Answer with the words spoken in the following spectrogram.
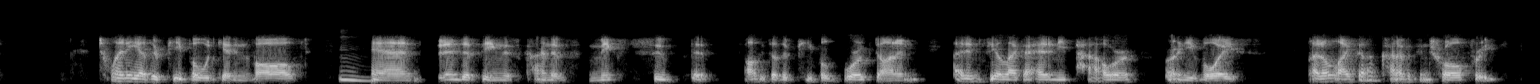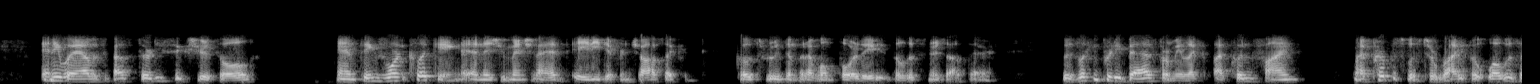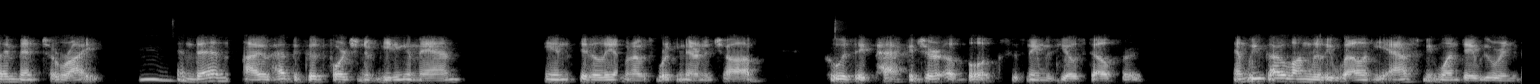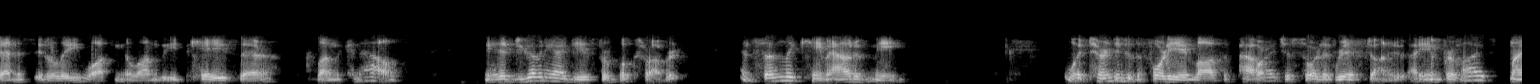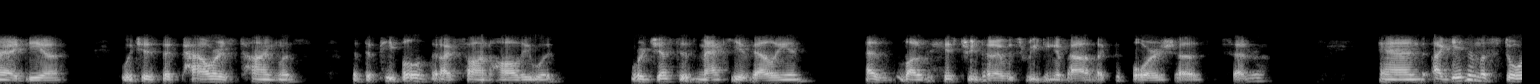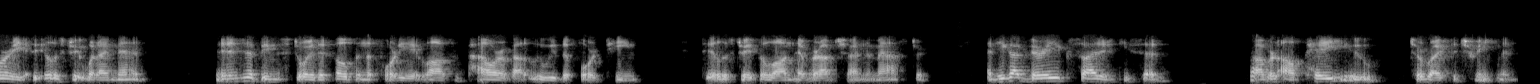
20 other people would get involved mm. and it ended up being this kind of mixed soup that all these other people worked on. And I didn't feel like I had any power or any voice. I don't like that. I'm kind of a control freak. Anyway, I was about 36 years old and things weren't clicking. And as you mentioned, I had 80 different jobs. I could go through them, but I won't bore the, the listeners out there. It was looking pretty bad for me. Like I couldn't find my purpose was to write, but what was I meant to write? Mm. And then I had the good fortune of meeting a man in Italy when I was working there in a job who was a packager of books. His name was Joost Elfers. And we got along really well. And he asked me one day, we were in Venice, Italy, walking along the quays there, along the canals. He said, Do you have any ideas for books, Robert? And suddenly came out of me what turned into the 48 Laws of Power. I just sort of riffed on it. I improvised my idea, which is that power is timeless, that the people that I saw in Hollywood were just as Machiavellian as a lot of the history that I was reading about, like the Borgias, etc. And I gave him a story to illustrate what I meant. It ended up being the story that opened the 48 Laws of Power about Louis XIV to illustrate the law never outshine the master. And he got very excited. He said, Robert, I'll pay you to write the treatment,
